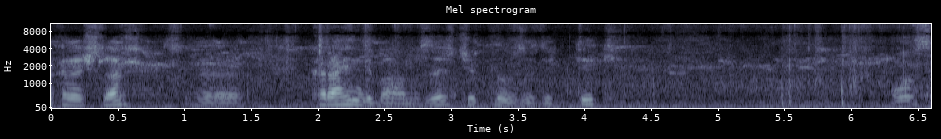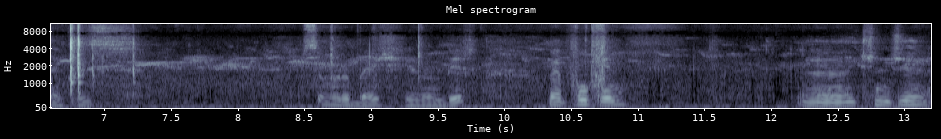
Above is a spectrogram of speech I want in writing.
Arkadaşlar e, kara hindi bağımızı, cırtmamızı diktik. 18 05 21 ve bugün e, ikinci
